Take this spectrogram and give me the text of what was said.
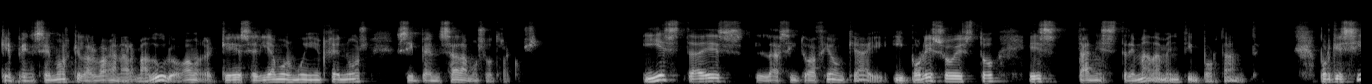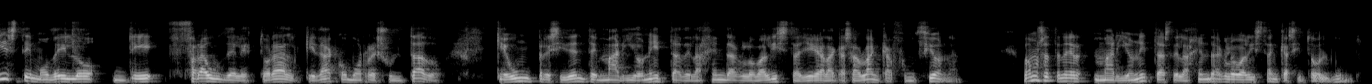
que pensemos que las va a ganar Maduro. Vamos, que seríamos muy ingenuos si pensáramos otra cosa. Y esta es la situación que hay. Y por eso esto es tan extremadamente importante. Porque si este modelo de fraude electoral que da como resultado que un presidente marioneta de la agenda globalista llegue a la Casa Blanca funciona, vamos a tener marionetas de la agenda globalista en casi todo el mundo.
